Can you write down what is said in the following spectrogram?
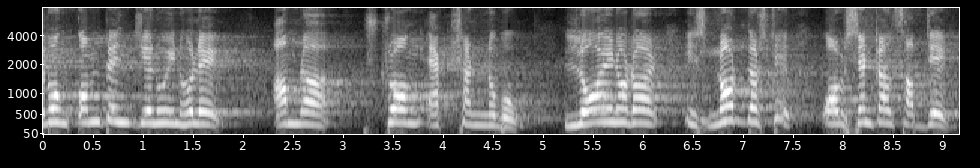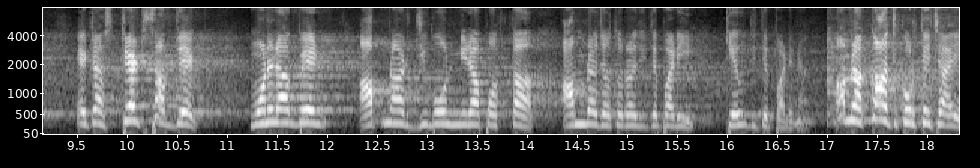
এবং কমপ্লেন জেনুইন হলে আমরা স্ট্রং অ্যাকশান নেব। Law and order is not the step of central subject এটা স্টেট সাবজেক্ট মনে রাখবেন, আপনার জীবন নিরাপত্তা আমরা যতটা দিতে পারি, কেউ দিতে পারে না। আমরা কাজ করতে চাই।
